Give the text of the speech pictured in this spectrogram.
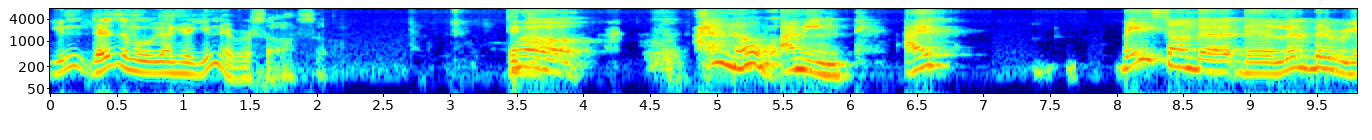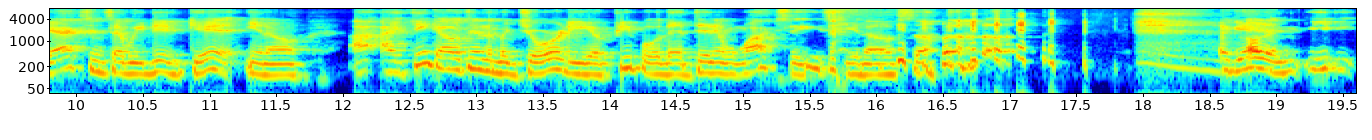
you there's a movie on here you never saw, so. Did well, you? I don't know. I mean, I based on the the little bit of reactions that we did get, you know, I, I think I was in the majority of people that didn't watch these, you know, so. Again, okay. you,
